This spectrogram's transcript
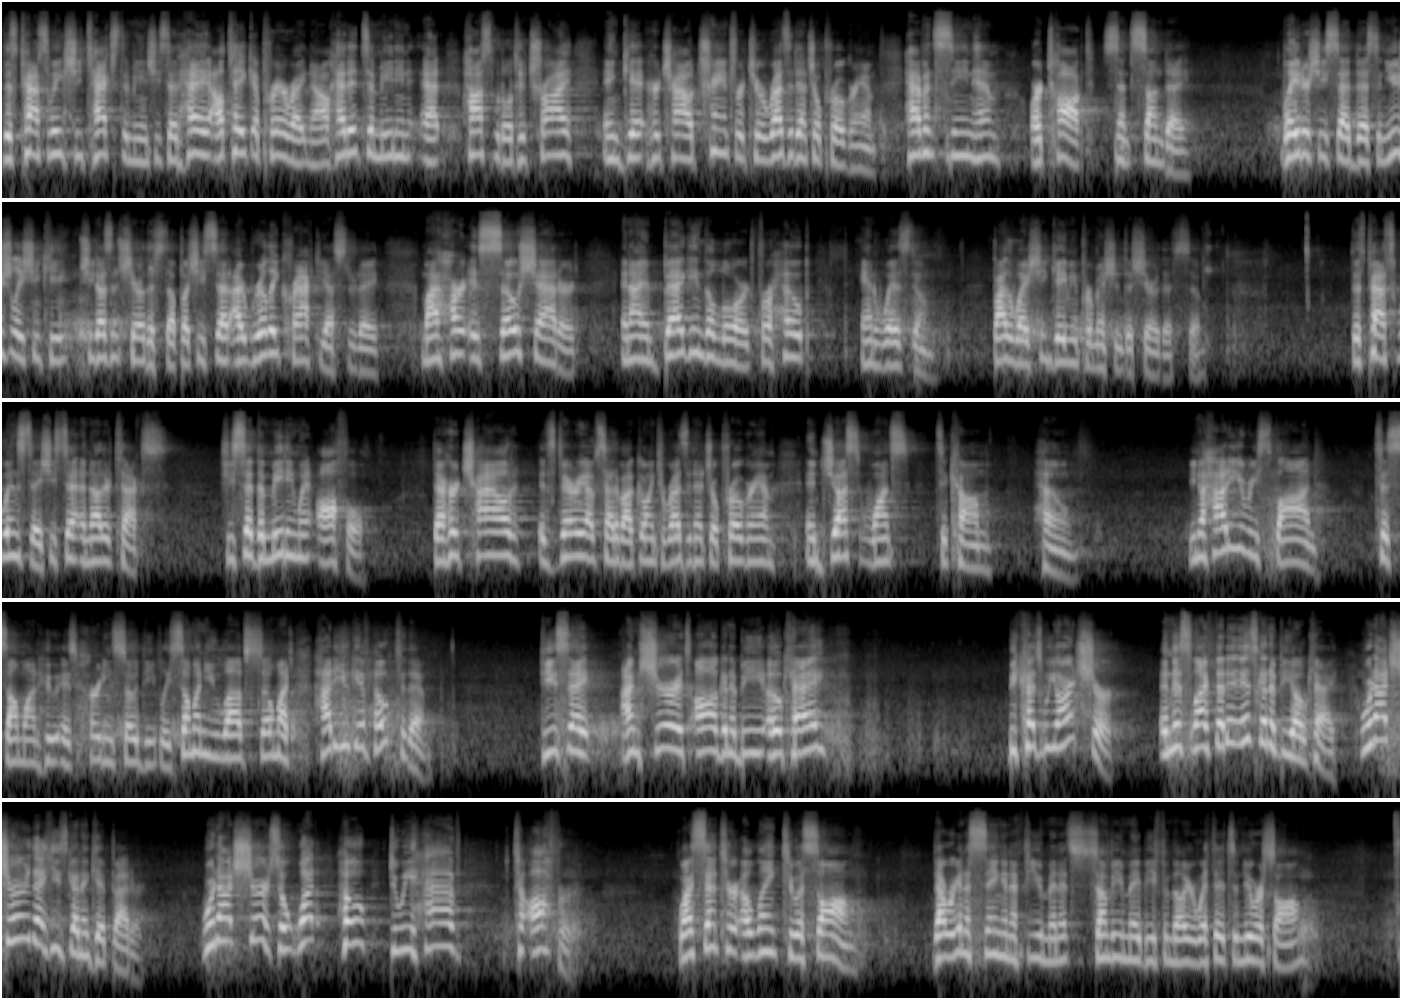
This past week, she texted me and she said, Hey, I'll take a prayer right now. Headed to meeting at hospital to try and get her child transferred to a residential program. Haven't seen him or talked since Sunday. Later, she said this, and usually she, keep, she doesn't share this stuff, but she said, I really cracked yesterday. My heart is so shattered, and I am begging the Lord for hope and wisdom. By the way, she gave me permission to share this. So, this past Wednesday, she sent another text. She said the meeting went awful, that her child is very upset about going to residential program and just wants to come home. You know, how do you respond to someone who is hurting so deeply, someone you love so much? How do you give hope to them? Do you say, I'm sure it's all going to be okay? Because we aren't sure in this life that it is going to be okay. We're not sure that he's going to get better. We're not sure. So, what hope do we have to offer? Well, I sent her a link to a song that we're going to sing in a few minutes. Some of you may be familiar with it, it's a newer song.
